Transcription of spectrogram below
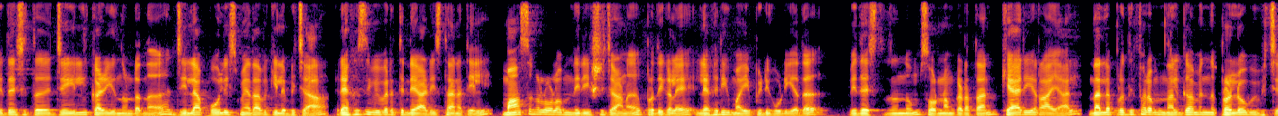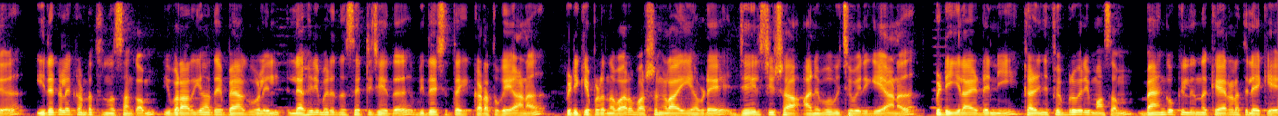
വിദേശത്ത് ജയിലിൽ കഴിയുന്നുണ്ടെന്ന് ജില്ലാ പോലീസ് മേധാവിക്ക് ലഭിച്ച രഹസ്യ വിവരത്തിന്റെ അടിസ്ഥാനത്തിൽ മാസങ്ങളോളം നിരീക്ഷിച്ചാണ് പ്രതികളെ ലഹരിയുമായി പിടികൂടിയത്. വിദേശത്തു നിന്നും സ്വർണം കടത്താൻ കാരിയറായാൽ നല്ല പ്രതിഫലം നൽകാമെന്ന് പ്രലോഭിപ്പിച്ച് ഇരകളെ കണ്ടെത്തുന്ന സംഘം ഇവർ അറിയാതെ ബാഗുകളിൽ ലഹരി മരുന്ന് സെറ്റ് ചെയ്ത് വിദേശത്തേക്ക് കടത്തുകയാണ്. പിടിക്കപ്പെടുന്നവർ വർഷങ്ങളായി അവിടെ ജയിൽ ശിക്ഷ അനുഭവിച്ചു വരികയാണ്. പിടിയിലായ ഡെന്നി കഴിഞ്ഞ ഫെബ്രുവരി മാസം ബാങ്കോക്കിൽ നിന്ന് കേരളത്തിലേക്ക്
